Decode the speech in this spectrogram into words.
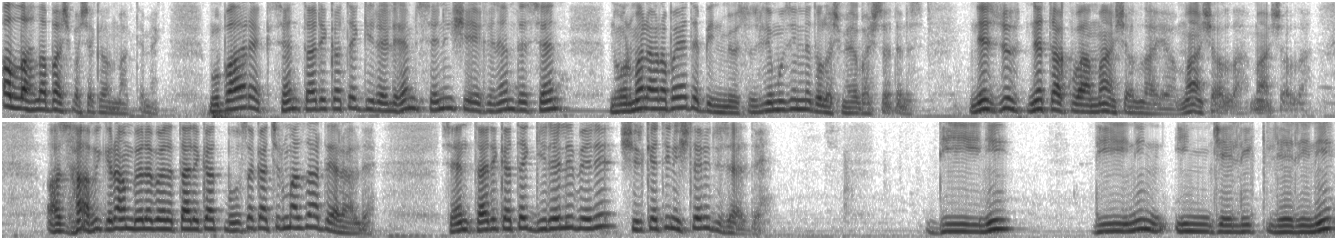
Allah'la baş başa kalmak demek. Mübarek sen tarikata gireli hem senin şeyhin hem de sen normal arabaya da binmiyorsunuz. Limuzinle dolaşmaya başladınız. Ne zühd ne takva maşallah ya maşallah maşallah. Ashab-ı kiram böyle böyle tarikat bulsa kaçırmazlardı herhalde. Sen tarikata gireli beri şirketin işleri düzeldi. Dini, dinin inceliklerini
